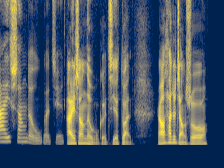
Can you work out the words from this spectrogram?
哀伤的五个阶，哀伤的五个阶段，然后他就讲说，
